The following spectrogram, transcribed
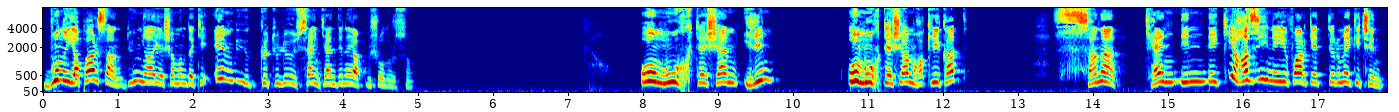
Bunu yaparsan dünya yaşamındaki en büyük kötülüğü sen kendine yapmış olursun. O muhteşem ilim, o muhteşem hakikat sana kendindeki hazineyi fark ettirmek için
